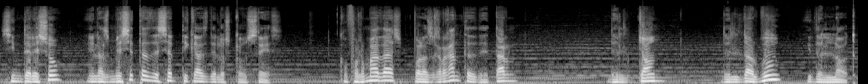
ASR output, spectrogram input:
se interesó en las mesetas desérticas de los Causés, conformadas por las gargantas de Tarn, del Don, del Darboux y del Lot.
